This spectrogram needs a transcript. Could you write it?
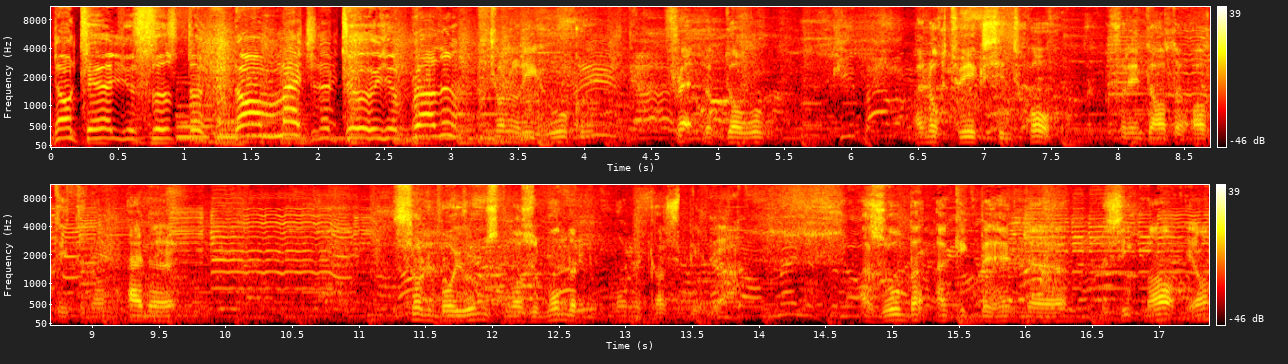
Don't tell your sister. Don't mention it to your brother. Johnny Lee Hooker, Fred McDowell en nog twee Sint Ho. Ik vind het altijd, altijd te noemen. En eh Sonny Boy Williams was een wonder, wonderkar speler. En zo ben ik begin uh, muziek maken, ja.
